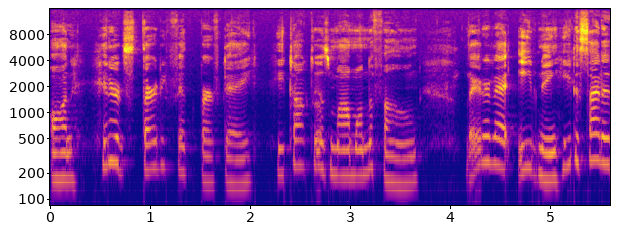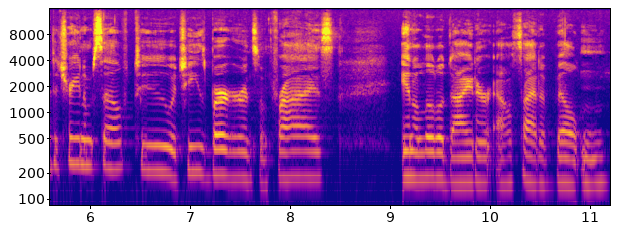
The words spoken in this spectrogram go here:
On Hennard's 35th birthday, he talked to his mom on the phone. Later that evening, he decided to treat himself to a cheeseburger and some fries in a little diner outside of Belton,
